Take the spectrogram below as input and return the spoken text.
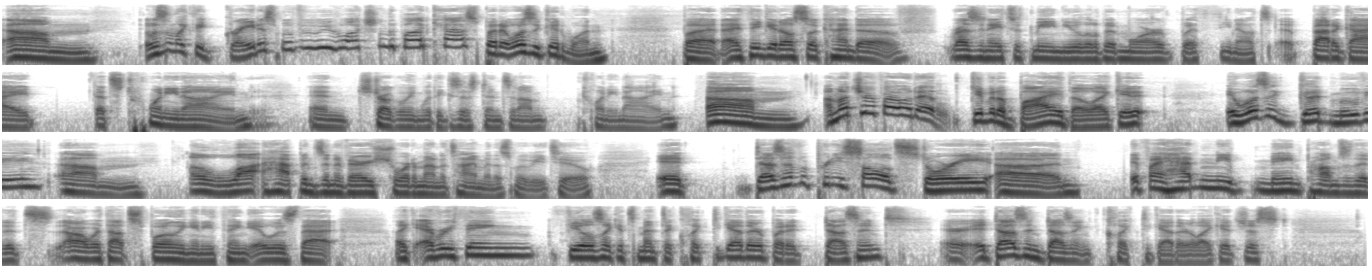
Um, it wasn't like the greatest movie we've watched on the podcast, but it was a good one. But I think it also kind of resonates with me and you a little bit more with, you know, it's about a guy that's 29 and struggling with existence and I'm 29. Um, I'm not sure if I would uh, give it a buy though. Like it, it was a good movie. Um, a lot happens in a very short amount of time in this movie too. It does have a pretty solid story. Uh, if I had any main problems with it, it's uh, without spoiling anything. It was that like everything feels like it's meant to click together, but it doesn't. Or it does and doesn't click together. Like it's just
